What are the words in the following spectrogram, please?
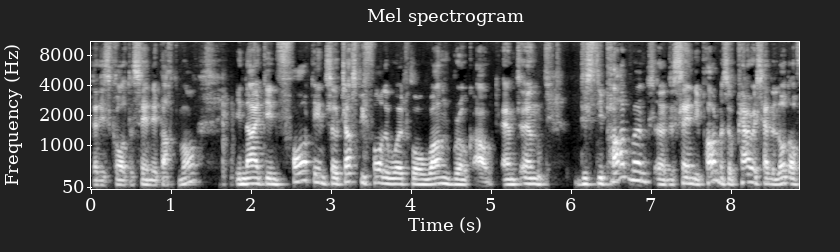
that is called the Seine Département in 1914. So just before the World War One broke out, and um, this department, uh, the Seine Department, so Paris had a lot of,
